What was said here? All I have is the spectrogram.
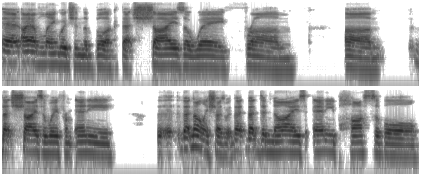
and I have language in the book that shies away from um, that shies away from any that not only shies away that that denies any possible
